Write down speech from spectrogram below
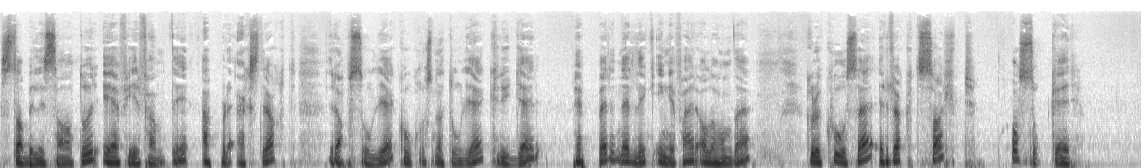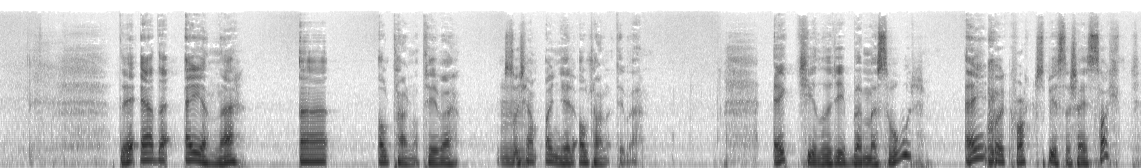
stabilisator, E450, epleekstrakt, rapsolje, kokosnøttolje, krydder, pepper, nellik, ingefær, allehånde, glukose, røkt salt og sukker. Det er det ene eh, alternativet. Så kommer andre alternativet. Ett kilo ribbe med svor, ei og en kvart spiseskje salt,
